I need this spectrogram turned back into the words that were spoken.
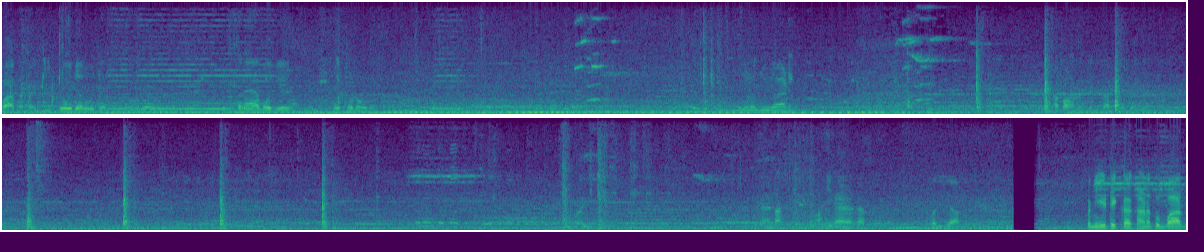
ਬਾਤ ਹੈ ਬਾਈ ਜੀ। ਰੋਜ਼ਾ ਰੋਜ਼ਾ ਸਨੈਪ ਹੋ ਜੇ ਮਿੰਟ ਹੋ ਜਾ ਚਲੋ ਜੁਗਾੜ। ਆਪਾਂ ਹੁਣ ਕਿੱਥੇ ਕਰਦੇ ਹਾਂ ਬਾਈ ਕਹਿੰਦਾ ਆਹੀ ਘੈਂਟ ਆ। ਵਧੀਆ। ਪਨੀਰ ਟਿੱਕਾ ਖਾਣ ਤੋਂ ਬਾਅਦ?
